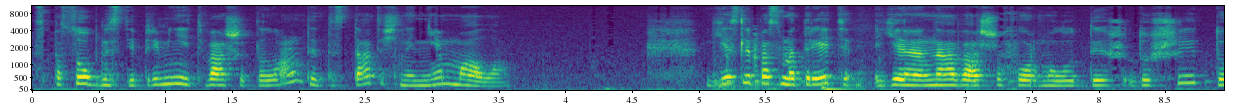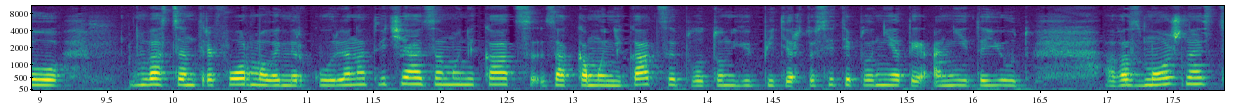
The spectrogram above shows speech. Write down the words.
Способности применить ваши таланты достаточно немало. Если посмотреть на вашу формулу души, то у вас в центре формулы Меркурий, он отвечает за, коммуникации, за коммуникации Плутон, Юпитер. То есть эти планеты, они дают возможность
